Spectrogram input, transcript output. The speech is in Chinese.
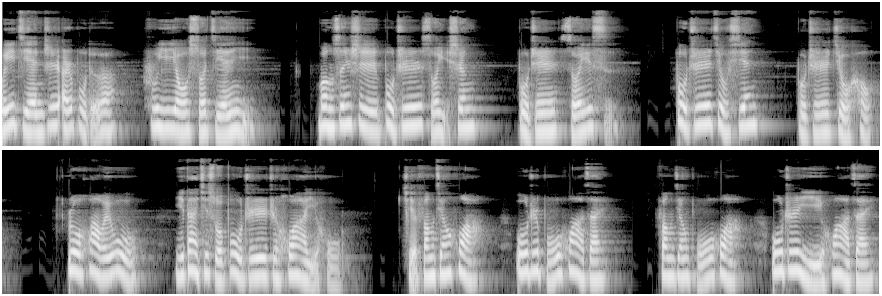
唯简之而不得，夫已有所减矣。孟孙氏不知所以生，不知所以死，不知就先，不知就后。若化为物，以待其所不知之化矣乎？且方将化，吾之不化哉？”方将不化，吾之以化哉？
